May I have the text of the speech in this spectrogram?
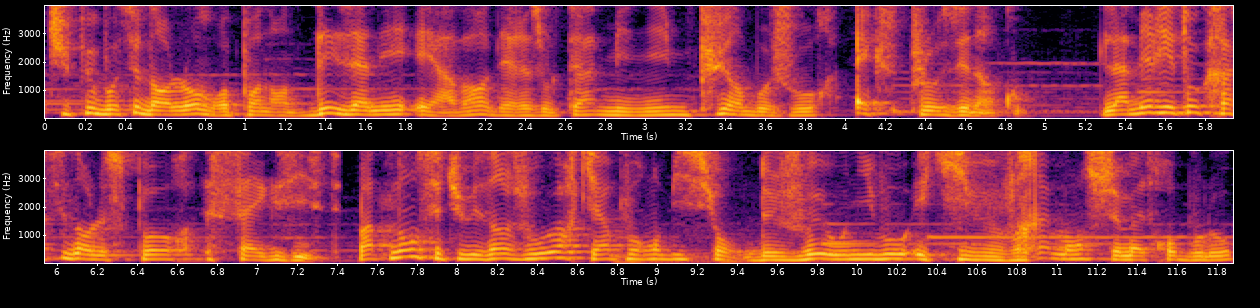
tu peux bosser dans l'ombre pendant des années et avoir des résultats minimes, puis un beau jour exploser d'un coup. La méritocratie dans le sport, ça existe. Maintenant, si tu es un joueur qui a pour ambition de jouer au niveau et qui veut vraiment se mettre au boulot,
